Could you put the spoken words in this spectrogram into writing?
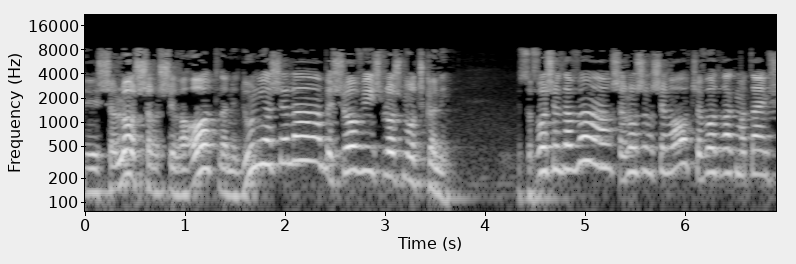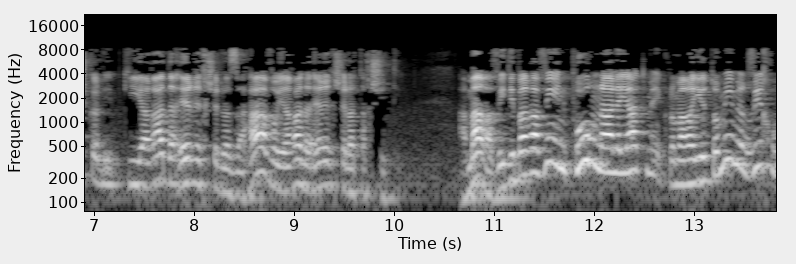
אה, שלוש שרשראות לנדוניה שלה בשווי 300 שקלים. בסופו של דבר, שלוש שרשראות שוות רק 200 שקלים, כי ירד הערך של הזהב או ירד הערך של התכשיטים. אמר אבידי בר אבין, פורנה ליתמי, כלומר היתומים הרוויחו.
